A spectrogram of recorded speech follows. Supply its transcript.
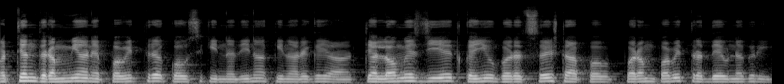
અત્યંત રમ્ય અને પવિત્ર કૌશિકી નદીના કિનારે ગયા. ત્યાં લોમેશજીએ કહ્યું, ભરત શ્રેષ્ઠ આ પરમ પવિત્ર દેવનગરી.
